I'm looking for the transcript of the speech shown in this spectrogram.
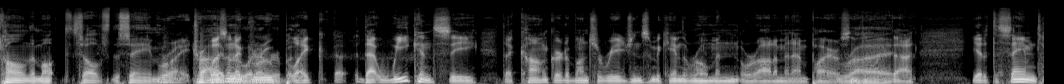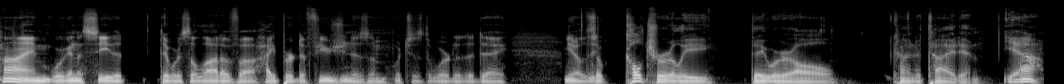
calling themselves the same Right. tribe it wasn't a whatever, group but like uh, that we can see that conquered a bunch of regions and became the Roman or Ottoman Empire or something Right. like that. Yet at the same time, we're going to see that there was a lot of uh, hyper diffusionism, which is the word of the day. You know, the, so culturally they were all kind of tied in. yeah,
